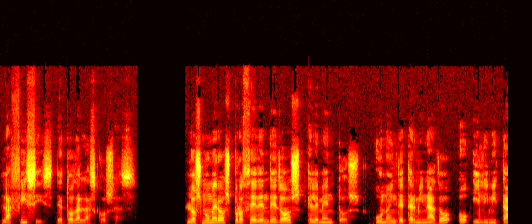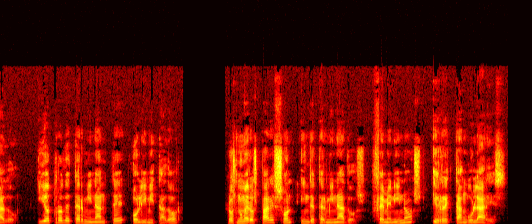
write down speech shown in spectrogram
la fisis de todas las cosas. Los números proceden de dos elementos, uno indeterminado o ilimitado y otro determinante o limitador. Los números pares son indeterminados, femeninos y rectangulares,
